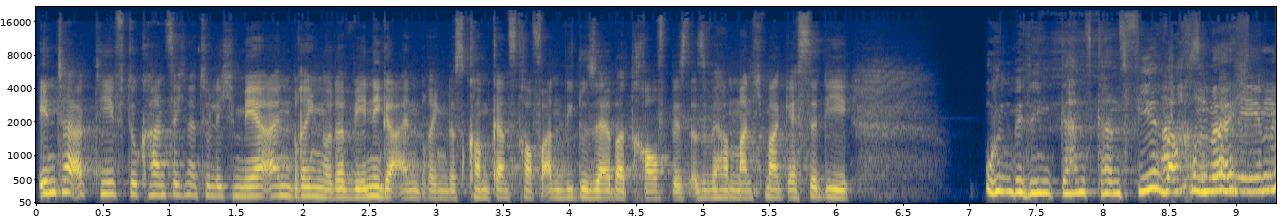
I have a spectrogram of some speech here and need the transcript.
interaktiv, du kannst dich natürlich mehr einbringen oder weniger einbringen. Das kommt ganz drauf an, wie du selber drauf bist. Also wir haben manchmal Gäste, die unbedingt ganz, ganz viel machen möchten.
